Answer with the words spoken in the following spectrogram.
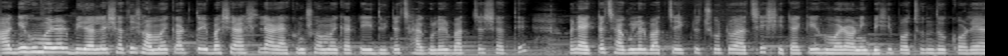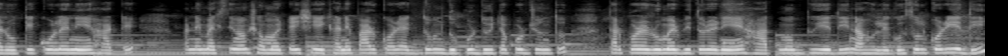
আগে হুমায়রার বিড়ালের সাথে সময় কাটতো এই বাসে আসলে, আর এখন সময় কাটে এই দুইটা ছাগলের বাচ্চার সাথে। মানে একটা ছাগলের বাচ্চা একটু ছোট আছে, সেটাকেই হুমায়রা অনেক বেশি পছন্দ করে, আর ওকে কোলে নিয়ে হাঁটে। মানে ম্যাক্সিমাম সময়টাই সে এখানে পার করে একদম দুপুর দুইটা পর্যন্ত। তারপরে রুমের ভিতরে নিয়ে হাত মুখ ধুয়ে দিই, না হলে গোসল করিয়ে দিই।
